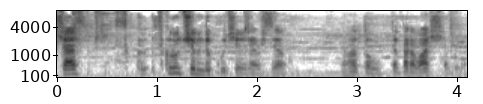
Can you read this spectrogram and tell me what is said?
Зараз скручуємо до кучі вже, все. Готов. Тепер важче буде.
